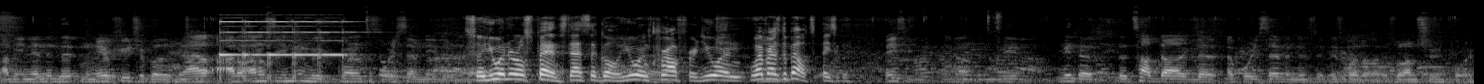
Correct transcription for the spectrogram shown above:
I mean in, in, the, in the near future, but I, mean, I, I don't I don't see him going up to 47 either. Man. So you and Errol Spence, that's the goal. You and Crawford, you and whoever has the belts, basically. Basically, you know, I mean, the, the top dog that at 47 is is what uh, is what I'm shooting for.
